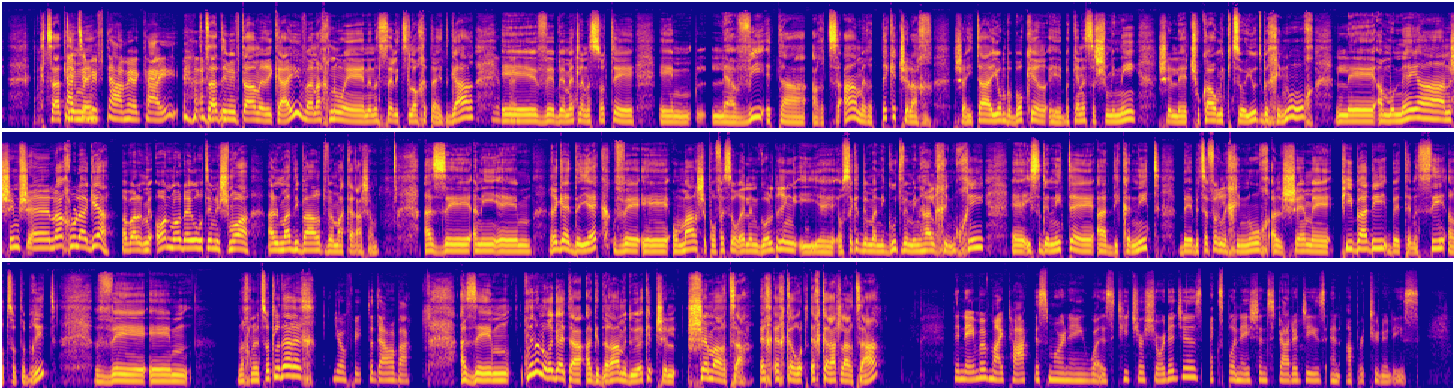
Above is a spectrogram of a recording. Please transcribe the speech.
קצת עם... קצת עם מבטא אמריקאי. קצת עם מבטא אמריקאי, ואנחנו uh, ננסה לצלוח את האתגר, uh, ובאמת לנסות um, להביא את ההרצאה המרתקת שלך, שהייתה היום בבוקר בכנס השמיני של תשוקה ומקצועיות בחינוך, להמוני האנשים שלא יכלו להגיע, אבל מאוד מאוד היו רוצים לשמוע על מה דיברת ומה קרה. שם. אז uh, אני uh, רגע אדייק ואומר שפרופסור אלן גולדרינג היא uh, עוסקת במנהיגות ומנהל חינוכי, uh, היא סגנית uh, הדיקנית בבית ספר לחינוך על שם פיבאדי uh, בטנסי, ארצות הברית, ואנחנו uh, יוצאות לדרך. יופי, תודה רבה. אז תני לנו רגע את ההגדרה המדויקת של שם ההרצאה. איך, איך, קראת, איך קראת להרצאה? The name of my talk this morning was Teacher Shortages, Explanation Strategies, and Opportunities.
